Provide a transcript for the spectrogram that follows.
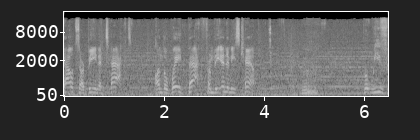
Scouts are being attacked on the way back from the enemy's camp. Hmm. But we've.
